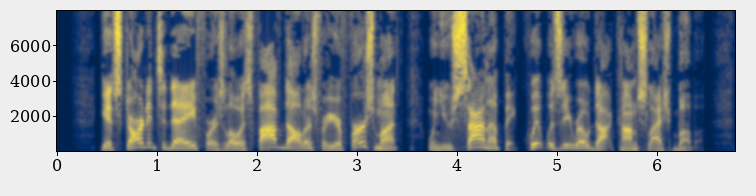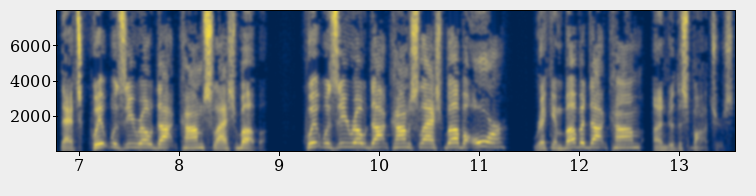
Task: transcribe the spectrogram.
Get started today for as low as $5 for your first month when you sign up at quitwithzero.com slash Bubba. That's quitwithzero.com slash Bubba. Quitwithzero.com slash Bubba or rickandbubba.com under the sponsors.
